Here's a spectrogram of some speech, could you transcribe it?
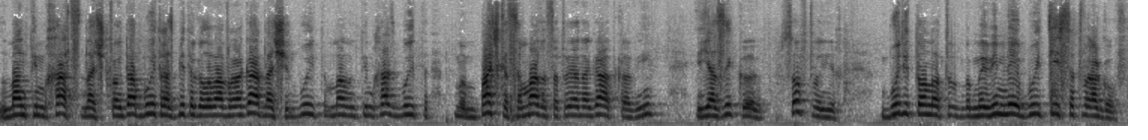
Ман тимхац, значит, когда будет разбита голова врага, значит, будет, ман тимхац будет пачкаться, мазаться твоя нога от крови, и язык псов твоих, будет он от, моевим будет тесть от врагов.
